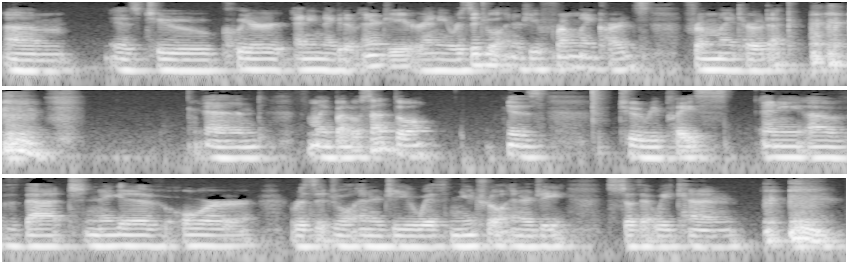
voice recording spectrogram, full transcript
um, is to clear any negative energy or any residual energy from my cards from my tarot deck. and my Palo Santo is to replace any of that negative or residual energy with neutral energy so that we can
